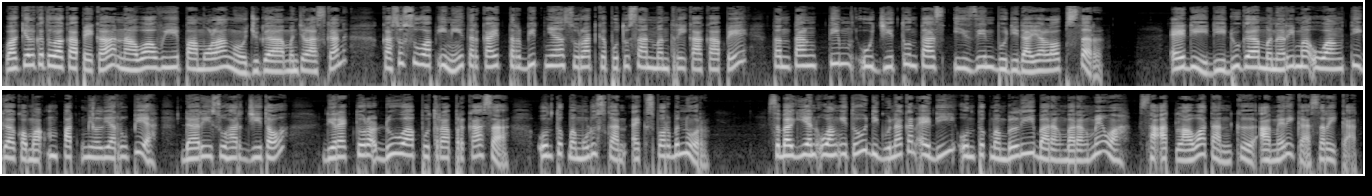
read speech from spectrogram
Wakil Ketua KPK Nawawi Pamolango juga menjelaskan kasus suap ini terkait terbitnya surat keputusan Menteri KKP tentang tim uji tuntas izin budidaya lobster. Edi diduga menerima uang 3,4 miliar rupiah dari Suharjito, Direktur Dua Putra Perkasa, untuk memuluskan ekspor benur. Sebagian uang itu digunakan Edi untuk membeli barang-barang mewah saat lawatan ke Amerika Serikat.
